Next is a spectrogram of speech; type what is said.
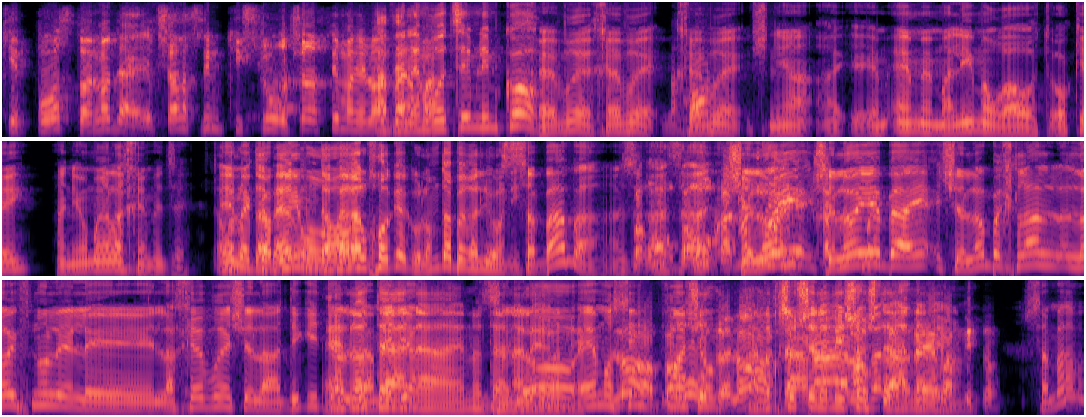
כפוסט, או אני לא יודע, אפשר לשים קישור, אפשר לשים, אני לא יודע אבל הם מה. רוצים למכור. חבר'ה, חבר'ה, נכון. חבר'ה, שנייה, הם, הם ממלאים הוראות, אוקיי? אני אומר לכם את זה. אבל הם הוא מדבר- מקבלים הוא מדבר הוראות... על חוגג, הוא לא מדבר על יוני. סבבה, אז, ברור, אז ברור, חד שלא, משמעית, שלא יהיה. בעיה, שלא בכלל לא יפנו ל, ל, לחבר'ה של הדיגיטל אין לו והמדיה. טענה, אין לו זה טענה לא, ליוני. הם עושים לא, כמו ברור. זה לא אני לא חושב שלמישהו יש לא טענה ליוני. סבבה.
